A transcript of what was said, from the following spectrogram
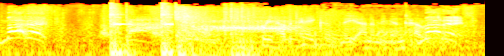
Medic! We have taken the enemy intelligence. Medic!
